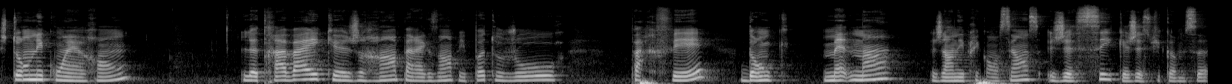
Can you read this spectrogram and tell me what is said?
je tourne les coins ronds. Le travail que je rends, par exemple, n'est pas toujours parfait. Donc, maintenant, j'en ai pris conscience, je sais que je suis comme ça.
